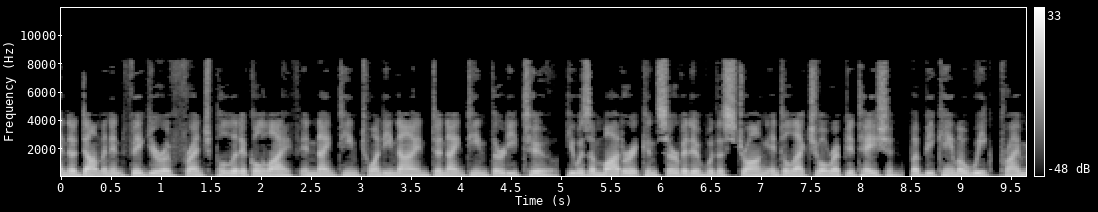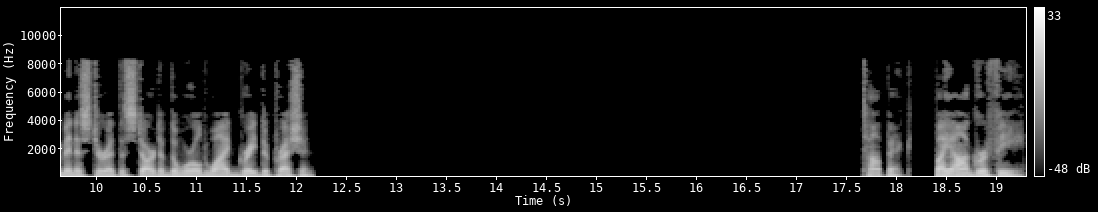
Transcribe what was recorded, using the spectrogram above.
and a dominant figure of French political life in 1929 to 1932 he was a moderate conservative with a strong strong intellectual reputation, but became a weak prime minister at the start of the worldwide Great Depression. Biography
